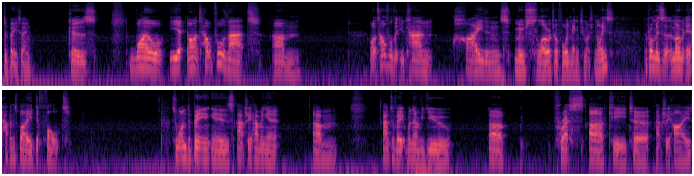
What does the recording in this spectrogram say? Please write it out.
debating because while yeah, while it's helpful that um, well, it's helpful that you can hide and move slower to avoid making too much noise. The problem is at the moment it happens by default. So what I'm debating is actually having it um, activate whenever you uh, press a key to actually hide.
